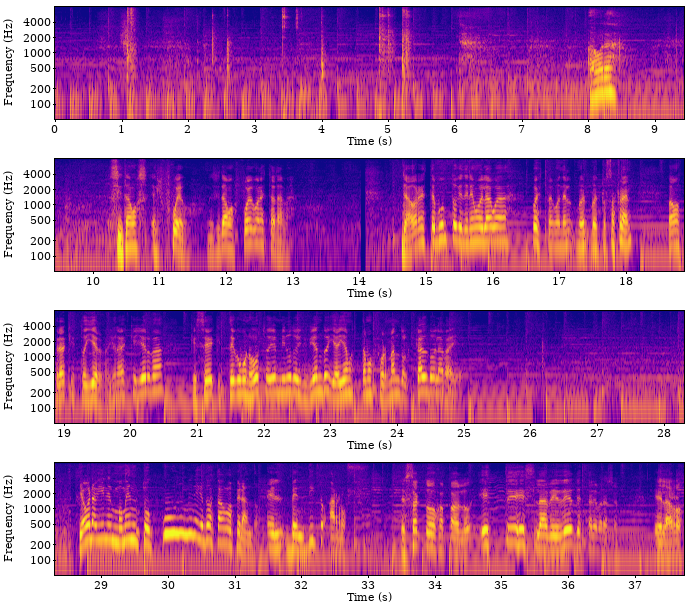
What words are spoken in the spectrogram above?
Ahora citamos el fuego. necesitamos fuego en esta tapa. Y ahora en este punto que tenemos el agua puesta con el- nuestro safrán, vamos a esperar que esto hierva. Y una vez que hierva, que, se, que esté como unos 8 o 10 minutos hirviendo y ahí estamos formando el caldo de la paella. Y ahora viene el momento culmine que todos estábamos esperando, el bendito arroz. Exacto, Juan Pablo. Este es la vedette de esta preparación. El arroz.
